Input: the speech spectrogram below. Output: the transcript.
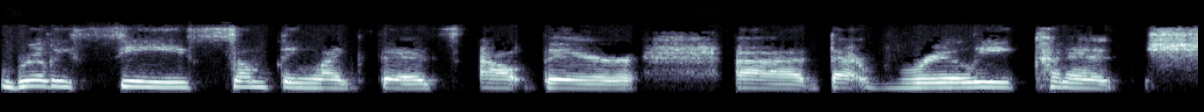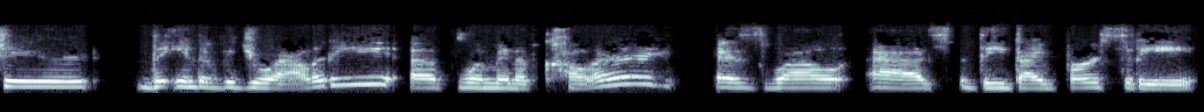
really see something like this out there uh, that really kind of shared the individuality of women of color as well as the diversity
